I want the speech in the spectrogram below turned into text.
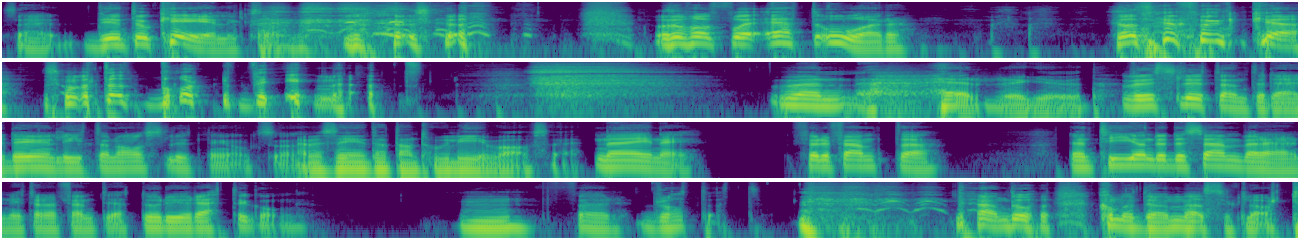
Så här, det är inte okej liksom. och de har hållit på i ett år. Ja, det funkar. Som har tagit bort benet. Men herregud. Men det slutar inte där, det är ju en liten avslutning också. Jag vill säga inte att han tog liv av sig. Nej, nej. För det femte, den 10 december här 1951, då är det ju rättegång Mm. för brottet. Där han då kommer dömas såklart.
